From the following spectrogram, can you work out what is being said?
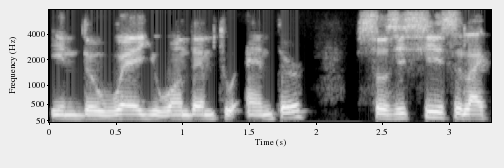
in the way you want them to enter. So this is like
